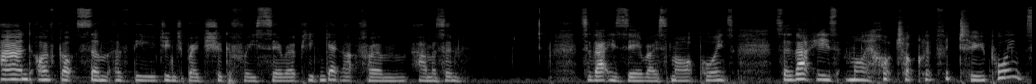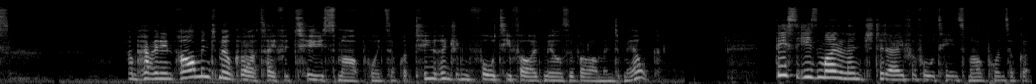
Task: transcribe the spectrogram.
And I've got some of the gingerbread sugar-free syrup. You can get that from Amazon so that is zero smart points. So that is my hot chocolate for two points. I'm having an almond milk latte for two smart points. I've got 245 mils of almond milk. This is my lunch today for 14 smart points. I've got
